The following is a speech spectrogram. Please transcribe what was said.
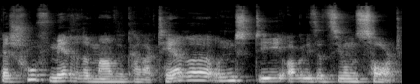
Er schuf mehrere Marvel-Charaktere und die Organisation SWORD.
